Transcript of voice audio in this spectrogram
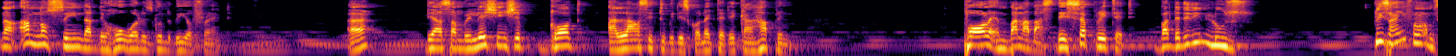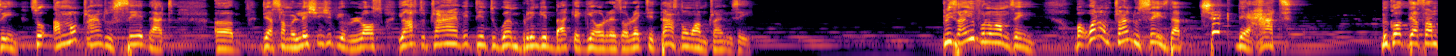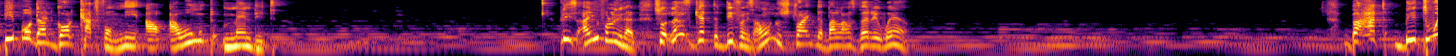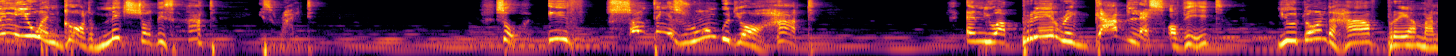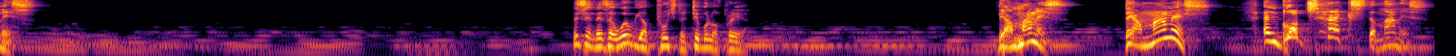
Now, I'm not saying that the whole world is going to be your friend. Huh? There are some relationship God allows it to be disconnected. It can happen. Paul and Barnabas, they separated, but they didn't lose. Please, are you following what I'm saying? So I'm not trying to say that um, there are some relationship you've lost. You have to try everything to go and bring it back again or resurrect it. That's not what I'm trying to say. Please, are you following what I'm saying? But what I'm trying to say is that check the heart because there are some people that God cut from me, I, I won't mend it. Please, are you following that? So let's get the difference. I want to strike the balance very well. But between you and God, make sure this heart is right. So if something is wrong with your heart and you are praying regardless of it, you don't have prayer manners. Listen, there's a way we approach the table of prayer. There are manners. There are manners. And God checks the manners.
